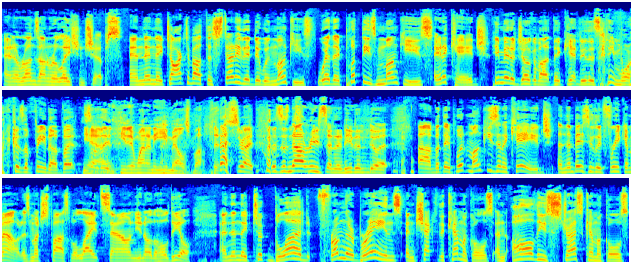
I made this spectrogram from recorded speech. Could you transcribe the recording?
and it runs on relationships. And then they talked about this study they did with monkeys, where they put these monkeys in a cage. He made a joke about they can't do this anymore because of PETA, but Yeah, so they, he didn't want any emails about this. that's right. This is not recent, and he didn't do it. Uh, but they put monkeys in a cage and then basically freak them out as much as possible light, sound, you know, the whole deal. And then they took blood from their brain brains and checked the chemicals, and all these stress chemicals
